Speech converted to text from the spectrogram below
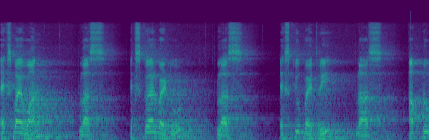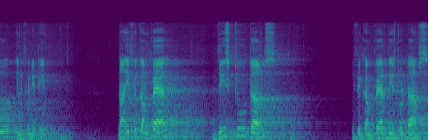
x by 1 plus x square by 2 plus x cube by 3 plus up to infinity. Now if you compare these two terms, if you compare these two terms,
